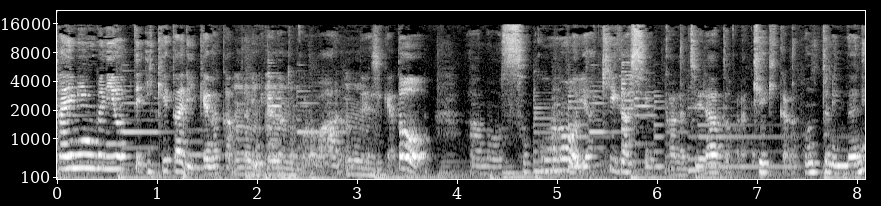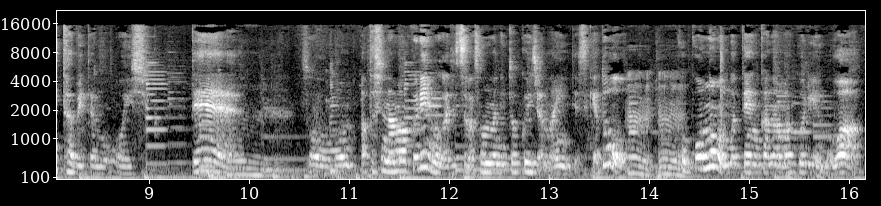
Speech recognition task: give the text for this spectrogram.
タイミングによって行けたり行けなかったりみたいなところはあるんですけど、うんうん、あのそこの焼き菓子からジェラートからケーキから本当に何食べても美味しくて、うん、そう私生クリームが実はそんなに得意じゃないんですけど、うんうん、ここの無添加生クリームは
